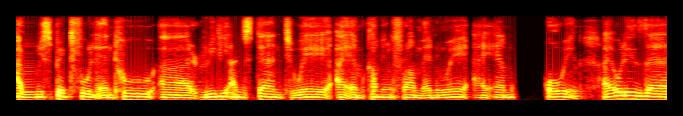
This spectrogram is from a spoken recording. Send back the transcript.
are respectful and who uh, really understand where I am coming from and where I am going. I always uh,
